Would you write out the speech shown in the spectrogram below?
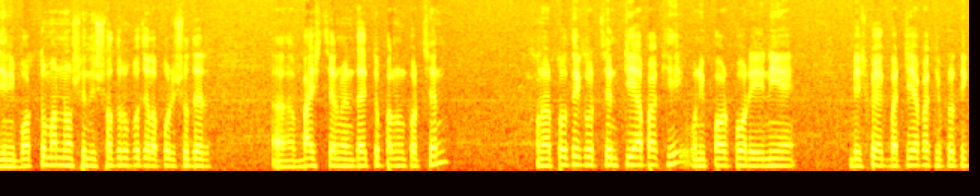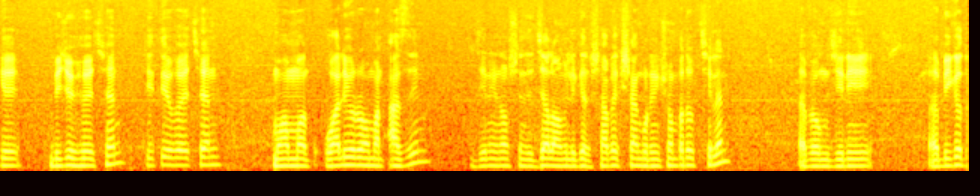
যিনি বর্তমান নরসিংদী সদর উপজেলা পরিষদের বাইশ চেয়ারম্যান দায়িত্ব পালন করছেন। ওনার প্রতীক হচ্ছেন টিয়া পাখি। উনি পরপর এ নিয়ে বেশ কয়েকবার টিয়া পাখি প্রতীকে বিজয়ী হয়েছেন। তৃতীয় হয়েছেন মোহাম্মদ ওয়ালিউর রহমান আজিম। যিনি নরসিংদী জেলা আওয়ামী লীগের সাবেক সাংগঠনিক সম্পাদক ছিলেন এবং যিনি বিগত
